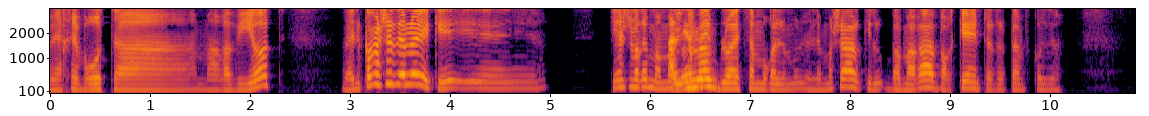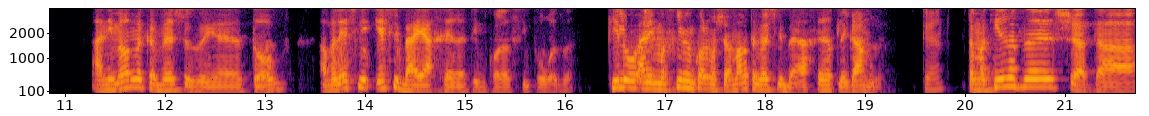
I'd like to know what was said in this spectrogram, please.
מהחברות המערביות ואני מקווה שזה לא יהיה כי, אה, כי יש דברים ממש טובים אומר- לא יצא מורה למשל כאילו במערב Arcane טה-טה-טה וכל זה. אני מאוד מקווה שזה יהיה טוב, אבל יש לי, יש לי בעיה אחרת עם כל הסיפור הזה. כאילו, אני מסכים עם כל מה שאמרת, ויש לי בעיה אחרת לגמרי. כן. אתה מכיר את זה שאתה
